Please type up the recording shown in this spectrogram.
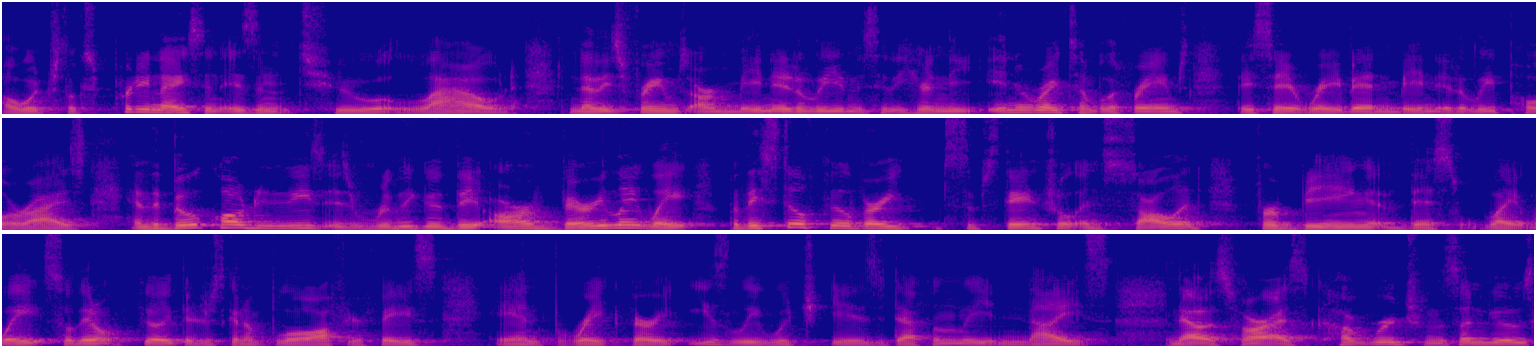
uh, which looks pretty nice and isn't too loud. Now these frames are made in Italy, and they see that here in the inner right temple of frames, they say Ray-Ban made in Italy polarized. And the build quality of these is really good. They are very lightweight, but they still feel very substantial and solid for being this lightweight. So they don't feel like they're just gonna blow off your face and break very easily, which is definitely nice. Now, as far as coverage from the sun goes,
